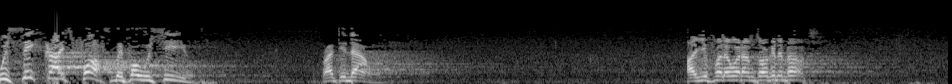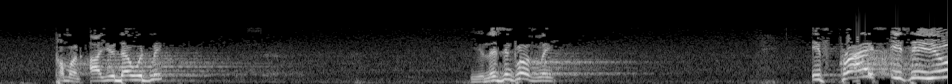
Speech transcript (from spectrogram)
we see Christ first before we see you. Write it down. Are you following what I'm talking about? Come on, are you there with me? You listen closely. If Christ is in you,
